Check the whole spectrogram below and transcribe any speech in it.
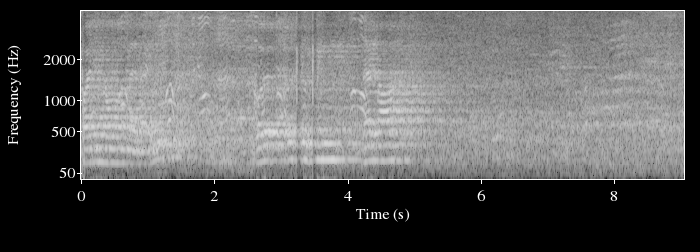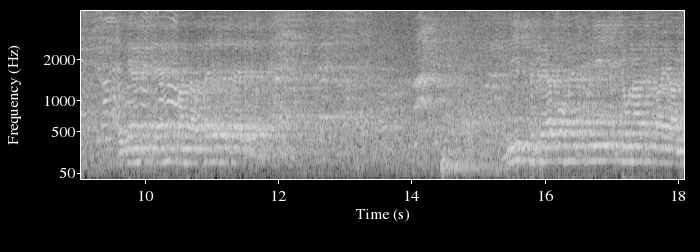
Fighting Nummer 11, Trolls Christensen, Dänemark. Against Dan van der Velde. Please prepare for Jonas Bayern.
